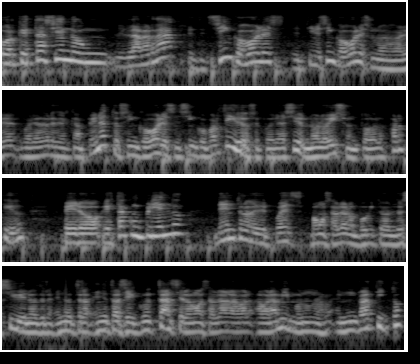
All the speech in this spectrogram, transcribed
Porque está haciendo, un, la verdad, cinco goles, eh, tiene cinco goles, uno de los golea- goleadores del campeonato, cinco goles en cinco partidos, se podría decir, no lo hizo en todos los partidos, pero está cumpliendo dentro de, después vamos a hablar un poquito del Dosivi en otra, en otra, en otra circunstancia, lo vamos a hablar ahora, ahora mismo en, unos- en un ratito,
